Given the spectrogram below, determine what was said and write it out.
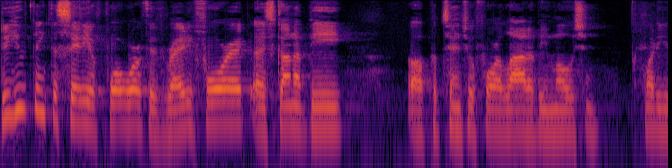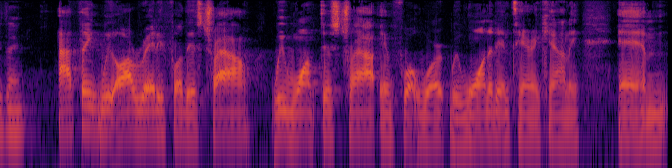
Do you think the city of Fort Worth is ready for it? It's going to be a potential for a lot of emotion. What do you think? I think we are ready for this trial. We want this trial in Fort Worth. We want it in Tarrant County. And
